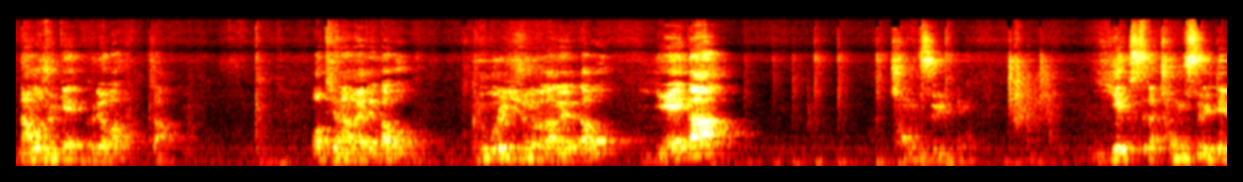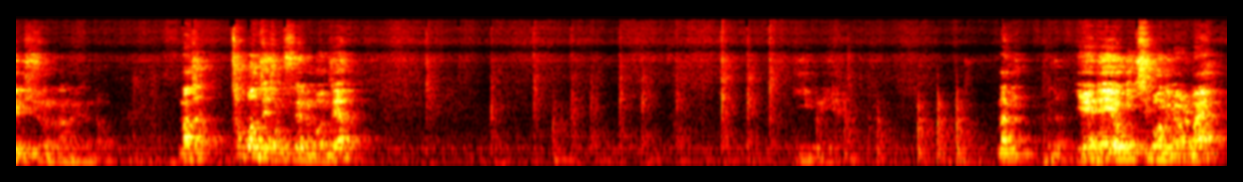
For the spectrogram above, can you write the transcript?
나눠 줄게. 그려봐. 자, 어떻게 나눠야 된다고? 누구를 기준으로 나눠야 된다고? 얘가 정수일 때. EX가 정수일 때를 기준으로 나눠야 된다고. 맞아? 첫 번째 정수 되는 거 언제야? 2분의 1 맞니? 그죠? 얘네 여기 집어넣으면 얼마야?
